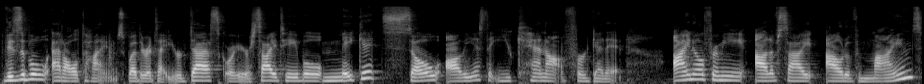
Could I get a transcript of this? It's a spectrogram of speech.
visible at all times, whether it's at your desk or your side table. Make it so obvious that you cannot forget it. I know for me, out of sight, out of mind.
